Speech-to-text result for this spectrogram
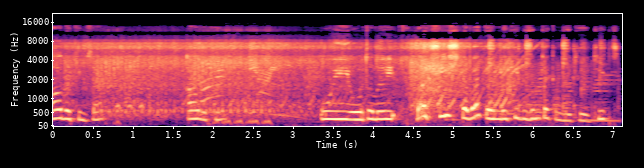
Al bakayım sen. Al bakayım. Uy ortalığı. Bak şu işte bak öndeki bizim takımdaki Kit.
